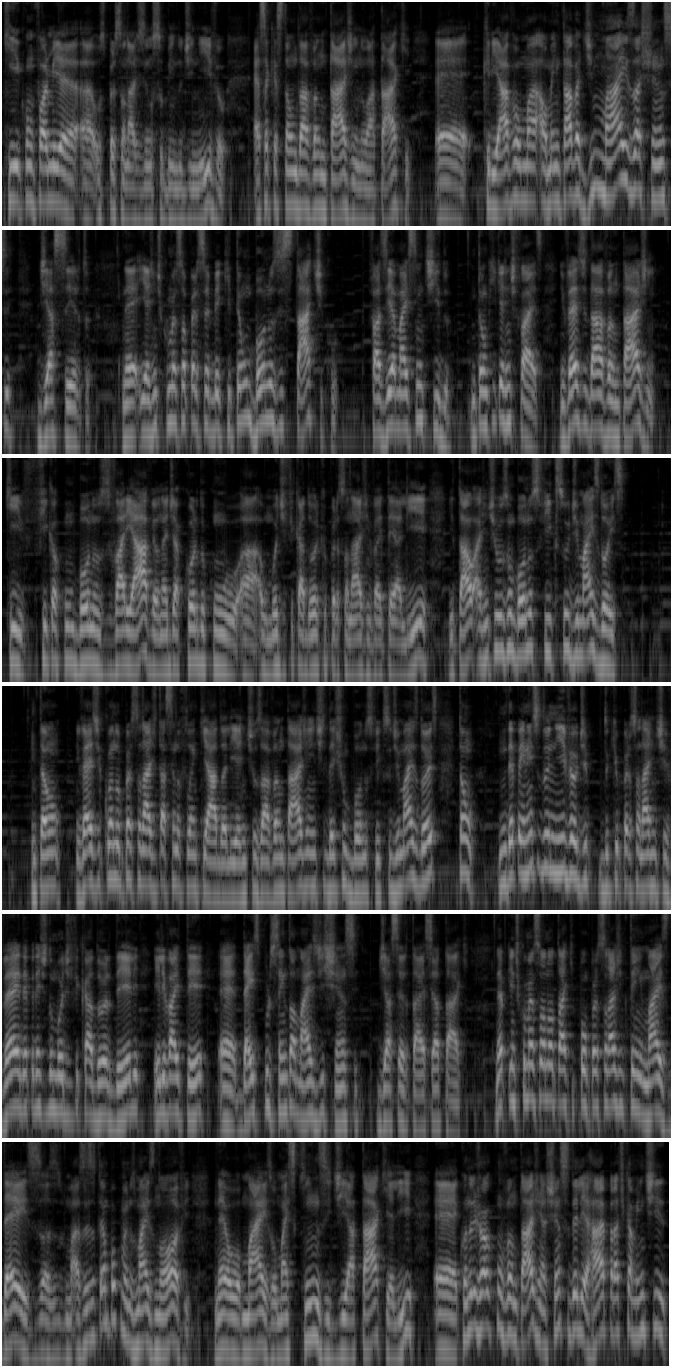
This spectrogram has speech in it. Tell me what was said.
que conforme uh, os personagens iam subindo de nível, essa questão da vantagem no ataque é, criava uma. aumentava demais a chance de acerto. Né? E a gente começou a perceber que ter um bônus estático fazia mais sentido. Então o que, que a gente faz? Em vez de dar a vantagem, que fica com um bônus variável, né, de acordo com o, a, o modificador que o personagem vai ter ali e tal, a gente usa um bônus fixo de mais dois. Então, em vez de quando o personagem está sendo flanqueado ali, a gente usar vantagem, a gente deixa um bônus fixo de mais dois. Então, independente do nível de, do que o personagem tiver, independente do modificador dele, ele vai ter é, 10% a mais de chance de acertar esse ataque né? Porque a gente começou a notar que, pô, um personagem que tem mais 10, às, às, vezes até um pouco menos, mais 9, né? Ou mais, ou mais 15 de ataque ali, é, quando ele joga com vantagem, a chance dele errar é praticamente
